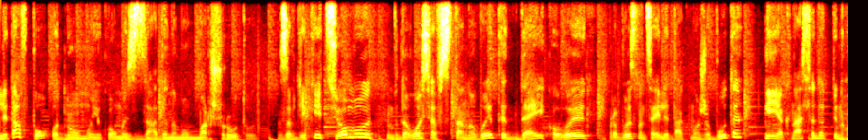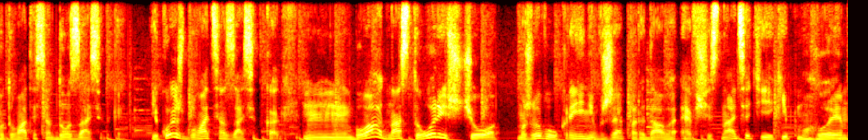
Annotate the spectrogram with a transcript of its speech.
літав по одному якомусь заданому маршруту. Завдяки цьому вдалося встановити, де і коли приблизно цей літак може бути, і як наслідок підготуватися до засідки. Якою ж була ця засідка? М, Була одна з теорій, що можливо Україні вже передали F-16, які б могли,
